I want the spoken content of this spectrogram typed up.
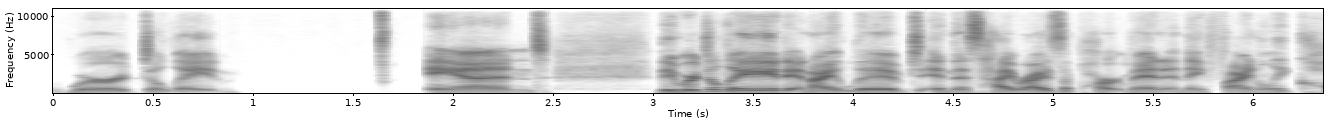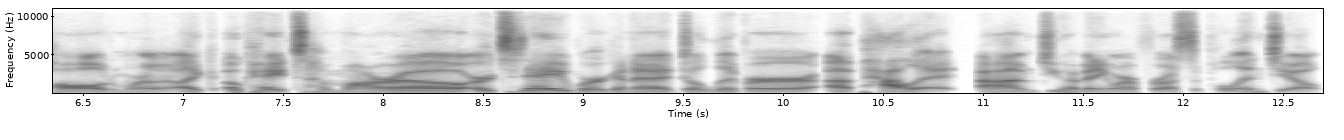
were delayed. And they were delayed, and I lived in this high rise apartment. And they finally called and were like, okay, tomorrow or today, we're going to deliver a pallet. Um, do you have anywhere for us to pull into?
